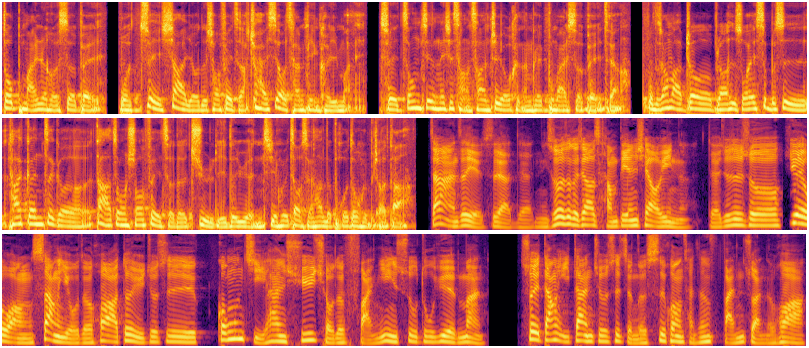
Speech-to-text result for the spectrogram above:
都不买任何设备，我最下游的消费者就还是有产品可以买。所以中间的那些厂商就有可能可以不买设备，这样。我的想法就主要是说，哎，是不是它跟这个大众消费者的距离的远近会造成它的波动会比较大？当然这也是啊，对，你说的这个叫长边效应呢，对，就是说越往上游的话，对于就是供给和需求的反应速度越慢，所以当一旦就是整个市况产生反转的话。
